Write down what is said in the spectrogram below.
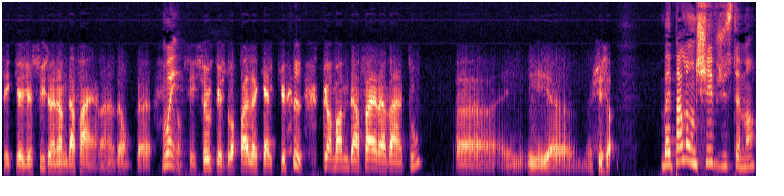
c'est que je suis un homme d'affaires. hein. donc, euh, Oui. donc, c'est sûr que je dois faire le calcul comme homme d'affaires avant tout. Euh, et et, euh, c'est ça. Ben, parlons de chiffres, justement.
